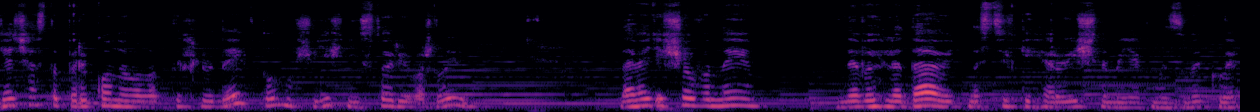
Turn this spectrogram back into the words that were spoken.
я часто переконувала тих людей в тому, що їхні історії важливі. Навіть якщо вони не виглядають настільки героїчними, як ми звикли,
